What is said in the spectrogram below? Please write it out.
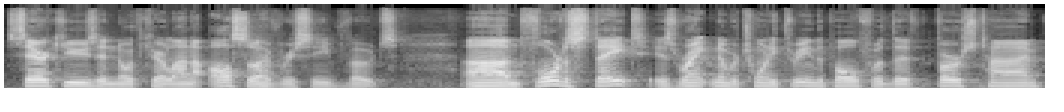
Syracuse and North Carolina also have received votes. Um, Florida State is ranked number 23 in the poll for the first time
